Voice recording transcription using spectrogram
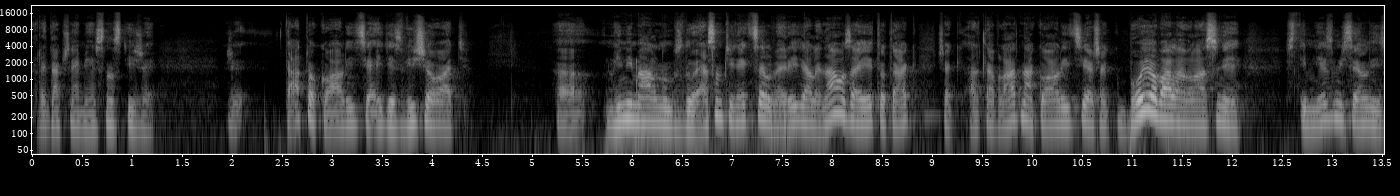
v redakčnej miestnosti, že, že táto koalícia ide zvyšovať e, minimálnu mzdu. Ja som ti nechcel veriť, ale naozaj je to tak, však a tá vládna koalícia však bojovala vlastne s tým nezmyselným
